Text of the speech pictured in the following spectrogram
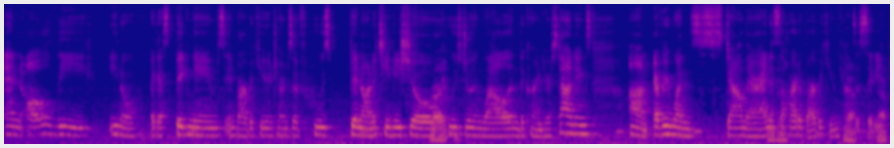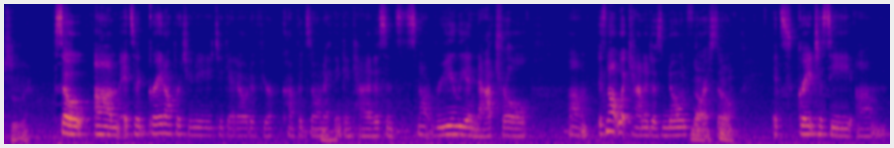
and all the you know I guess big names in barbecue in terms of who's been on a TV show or who's doing well in the current year standings. Um, everyone's down there, and it's the heart of barbecue in Kansas City. Absolutely. So um, it's a great opportunity to get out of your comfort zone. I think in Canada, since it's not really a natural, um, it's not what Canada's known for. No, so no. it's great to see, um,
